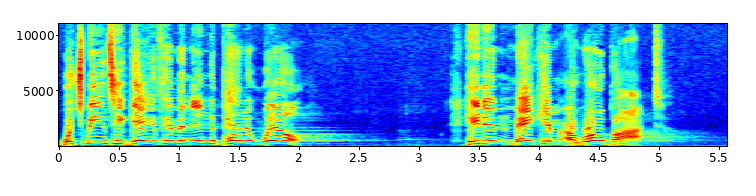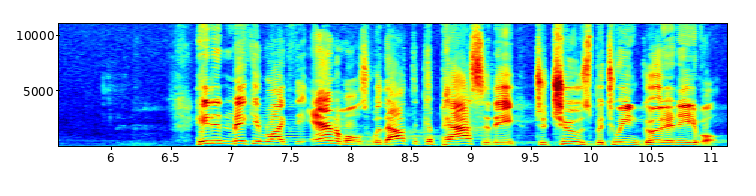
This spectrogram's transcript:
which means He gave him an independent will. He didn't make him a robot. He didn't make him like the animals without the capacity to choose between good and evil.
